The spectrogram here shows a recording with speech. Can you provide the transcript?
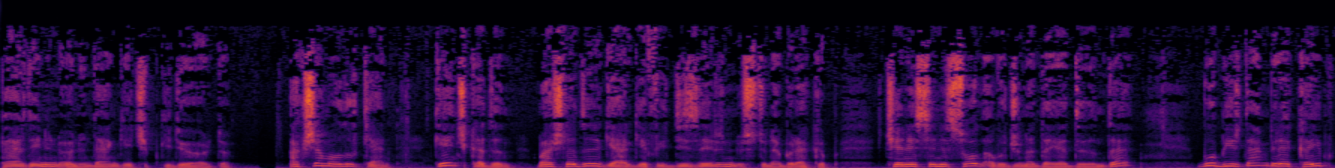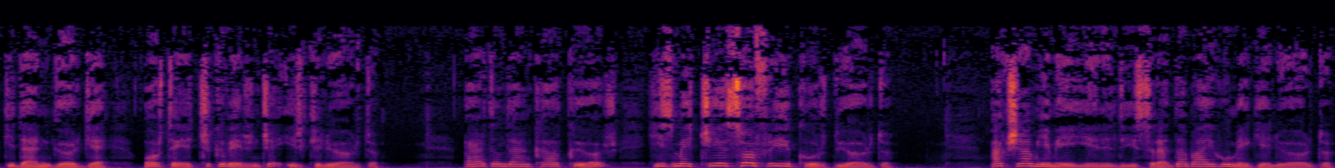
perdenin önünden geçip gidiyordu. Akşam olurken genç kadın başladığı gergefi dizlerin üstüne bırakıp çenesini sol avucuna dayadığında bu birdenbire kayıp giden gölge ortaya çıkıverince irkiliyordu. Ardından kalkıyor, hizmetçiye sofrayı kur diyordu. Akşam yemeği yenildiği sırada Bay Hume geliyordu.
